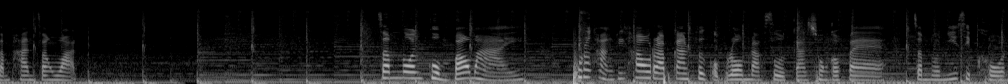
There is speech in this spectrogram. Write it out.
สัมพันธ์จังหวัดจำนวนกลุ่มเป้าหมาย ผู้ต้องขังที่เข้ารับการฝึกอบรมหลักสูตรการชงกาแฟจำนวน 20 คน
